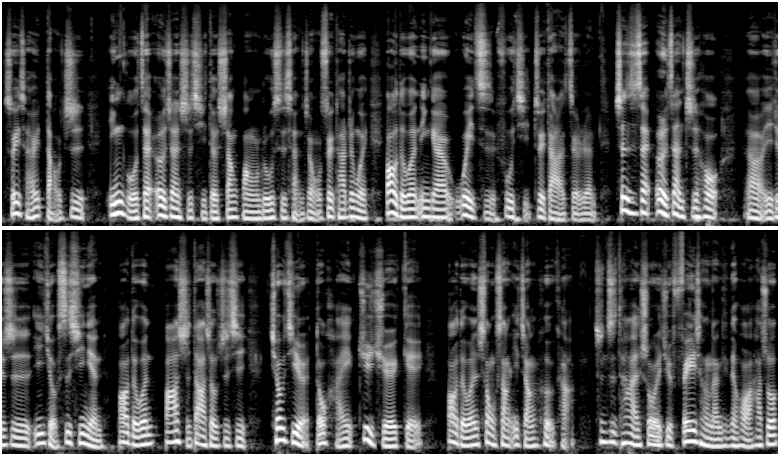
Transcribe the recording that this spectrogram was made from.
所以才会导致英国在二战时期的伤亡如此惨重。所以他认为鲍德温应该为此负起最大的责任。甚至在二战之后，呃，也就是一九四七年，鲍德温八十大寿之际，丘吉尔都还拒绝给。鲍德温送上一张贺卡，甚至他还说了一句非常难听的话。他说：“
